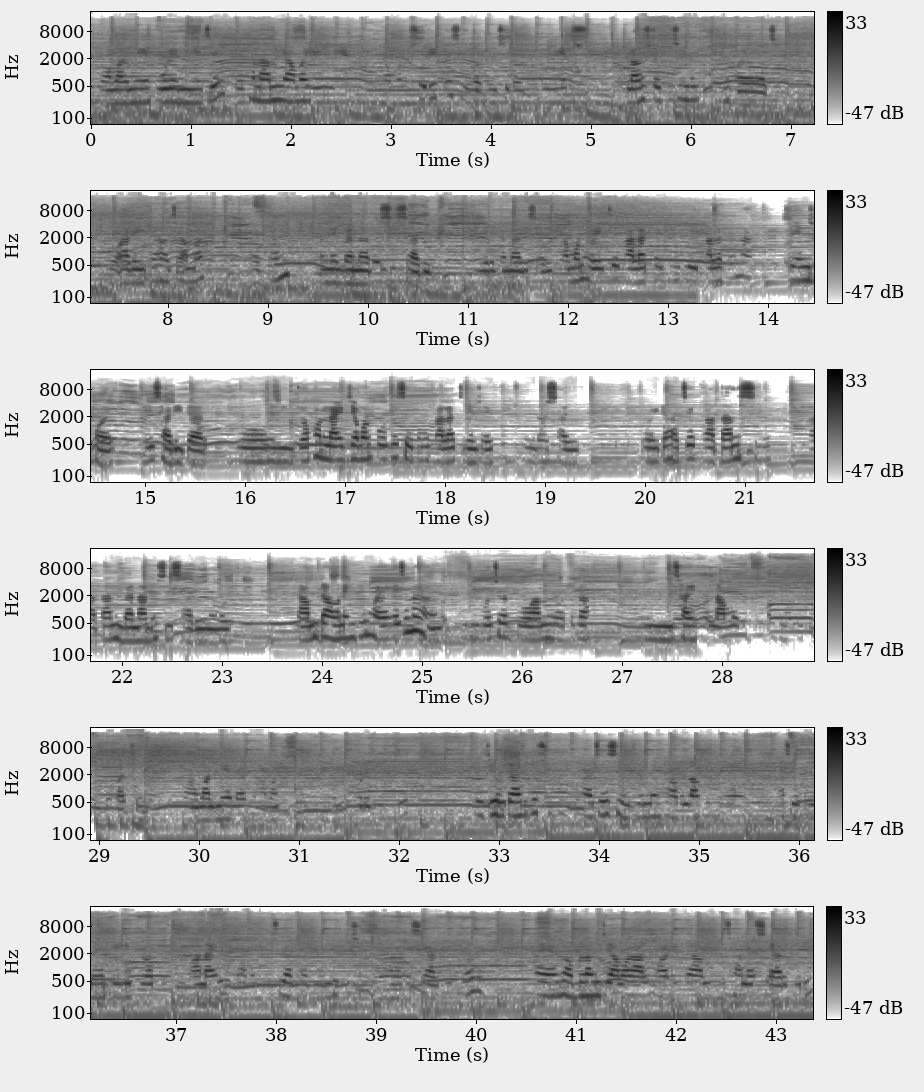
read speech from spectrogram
তো আমার মেয়ে পরে নিয়েছে। তখন আমি আমার এই মেয়ের আমার শরীরটা সেরকম ছিল মেয়ের ব্লাউজটা কি সুন্দর ফিটিং হয়ে গেছে। তো আর এইটা হচ্ছে আমার এখন মানে বেনারসি শাড়ি। মেয়ের বেনারসি শাড়ি। কেমন হয়েছে কালারটা কিন্তু এই কালারটা না চেঞ্জ হয়, এই শাড়িটার তো যখন লাইট যেমন পড়বে সেরকম কালার চেঞ্জ হয়। খুব সুন্দর শাড়ি। তো এটা হচ্ছে কাতান কাতান বেনারসি শাড়ি মানে। দামটা অনেক দিন হয়ে গেছে না, কুড়ি বছর, তো আমি অতটা শাড়িটার নামও পারছি আমার মেয়ে দেখো আমার করে। দিচ্ছে তো যেহেতু আজকে ছুটি আছে, সেই জন্য ভাবলাম আজকে ডেলি ব্লগ বানাই তাহলে কিছু একটা বন্ধু কিছু আমাকে শেয়ার করতে হবে। তাই আমি ভাবলাম যে আমার আলমারিটা আমি বিছানা শেয়ার করি।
